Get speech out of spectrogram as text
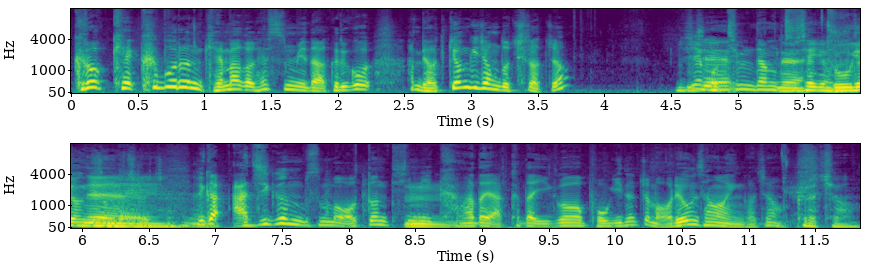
그렇게 크블은 개막을 했습니다. 그리고 한 몇 경기 정도 치렀죠? 이제, 이제- 뭐 팀당 네, 두세 경기. 두 경기 정도 치렀죠. 그러니까 아직은 무슨 뭐 어떤 팀이 음. 강하다 약하다 이거 보기는 좀 어려운 상황인 거죠. 그렇죠.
